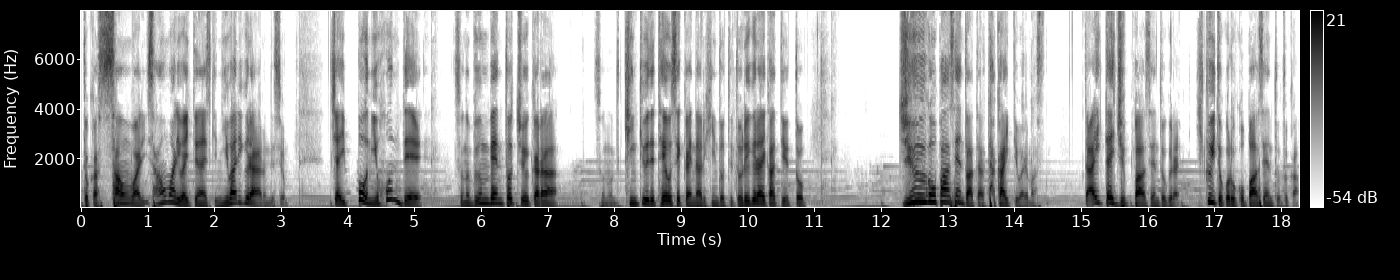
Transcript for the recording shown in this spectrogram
とか3割3割は言ってないですけど2割ぐらいあるんですよ。じゃあ一方日本でその分娩途中からその緊急で帝王切開になる頻度ってどれぐらいかっていうと15%あったら高いって言われます。だいたい10%ぐらい低いところ5%とか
